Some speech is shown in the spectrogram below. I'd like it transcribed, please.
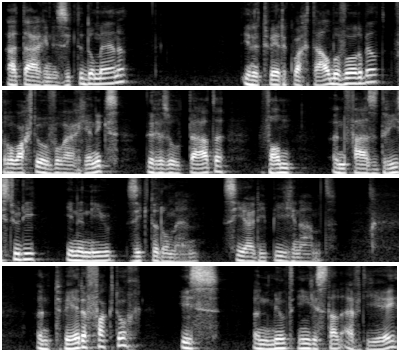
uitdagende ziektedomeinen, In het tweede kwartaal bijvoorbeeld verwachten we voor Argenix de resultaten van een fase 3-studie in een nieuw ziektedomein, CIDP genaamd. Een tweede factor is een mild ingesteld FDA,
